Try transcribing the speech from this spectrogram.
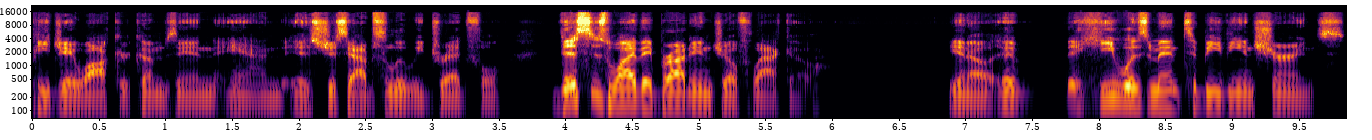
PJ Walker comes in and is just absolutely dreadful. This is why they brought in Joe Flacco. You know, it, he was meant to be the insurance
